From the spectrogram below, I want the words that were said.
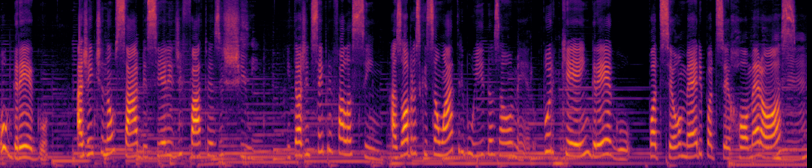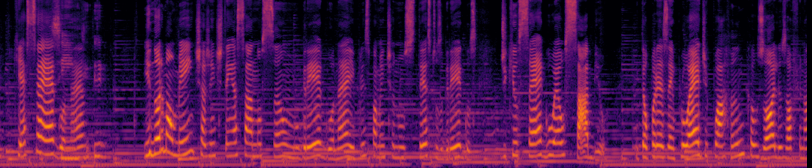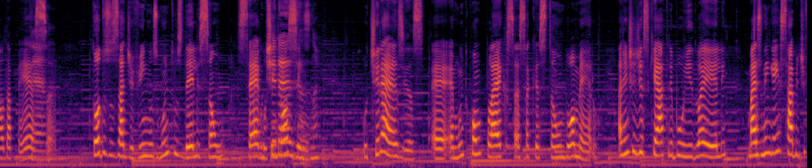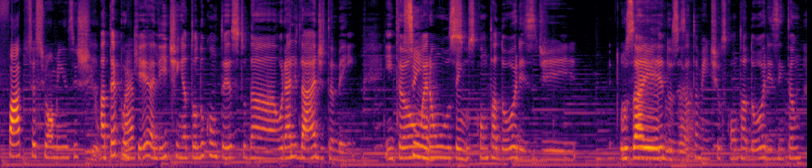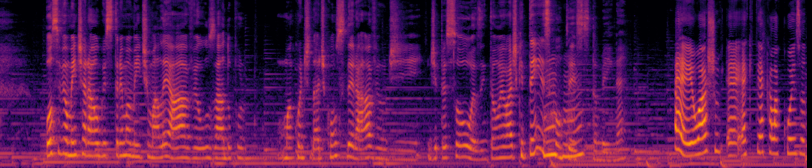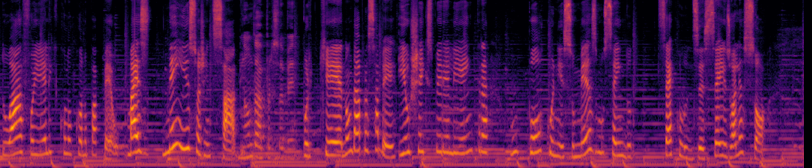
O grego. A gente não sabe se ele de fato existiu. Sim. Então a gente sempre fala assim: as obras que são atribuídas a Homero. Porque em grego pode ser Homero e pode ser Homeros, uhum. que é cego, Sim. né? E normalmente a gente tem essa noção no grego, né, e principalmente nos textos gregos, de que o cego é o sábio. Então, por exemplo, o Édipo arranca os olhos ao final da peça. É. Todos os adivinhos, muitos deles são cegos. O então, assim, né? O Tiresias. É, é muito complexa essa questão do Homero. A gente diz que é atribuído a ele, mas ninguém sabe de fato se esse homem existiu. Até né? porque né? ali tinha todo o contexto da oralidade também. Então sim, eram os, os, contadores de. Os, os aedos, aedos é. exatamente, os contadores. Então, possivelmente era algo extremamente maleável, usado por uma quantidade considerável de, de pessoas. Então, eu acho que tem esse uhum. contexto também, né? É, eu acho é, é, que tem aquela coisa do ah, foi ele que colocou no papel. Mas nem isso a gente sabe. Não dá para saber. Porque não dá para saber. E o Shakespeare ele entra um pouco nisso, mesmo sendo século XVI, olha só.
